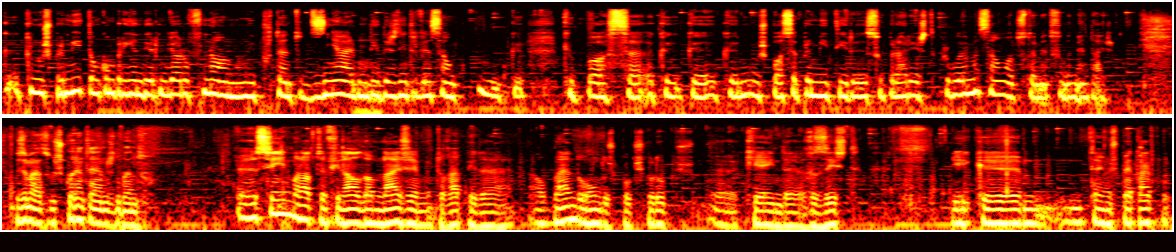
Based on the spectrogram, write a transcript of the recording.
que, que, nos permitam compreender melhor o fenómeno e, portanto, desenhar medidas de intervenção que, que, possa, que, que, que nos possa permitir superar este problema são absolutamente fundamentais. Meus amados, os 40 anos do bando sim, uma nota final de homenagem muito rápida ao bando, um dos poucos grupos uh, que ainda resiste e que um, tem um espetáculo.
